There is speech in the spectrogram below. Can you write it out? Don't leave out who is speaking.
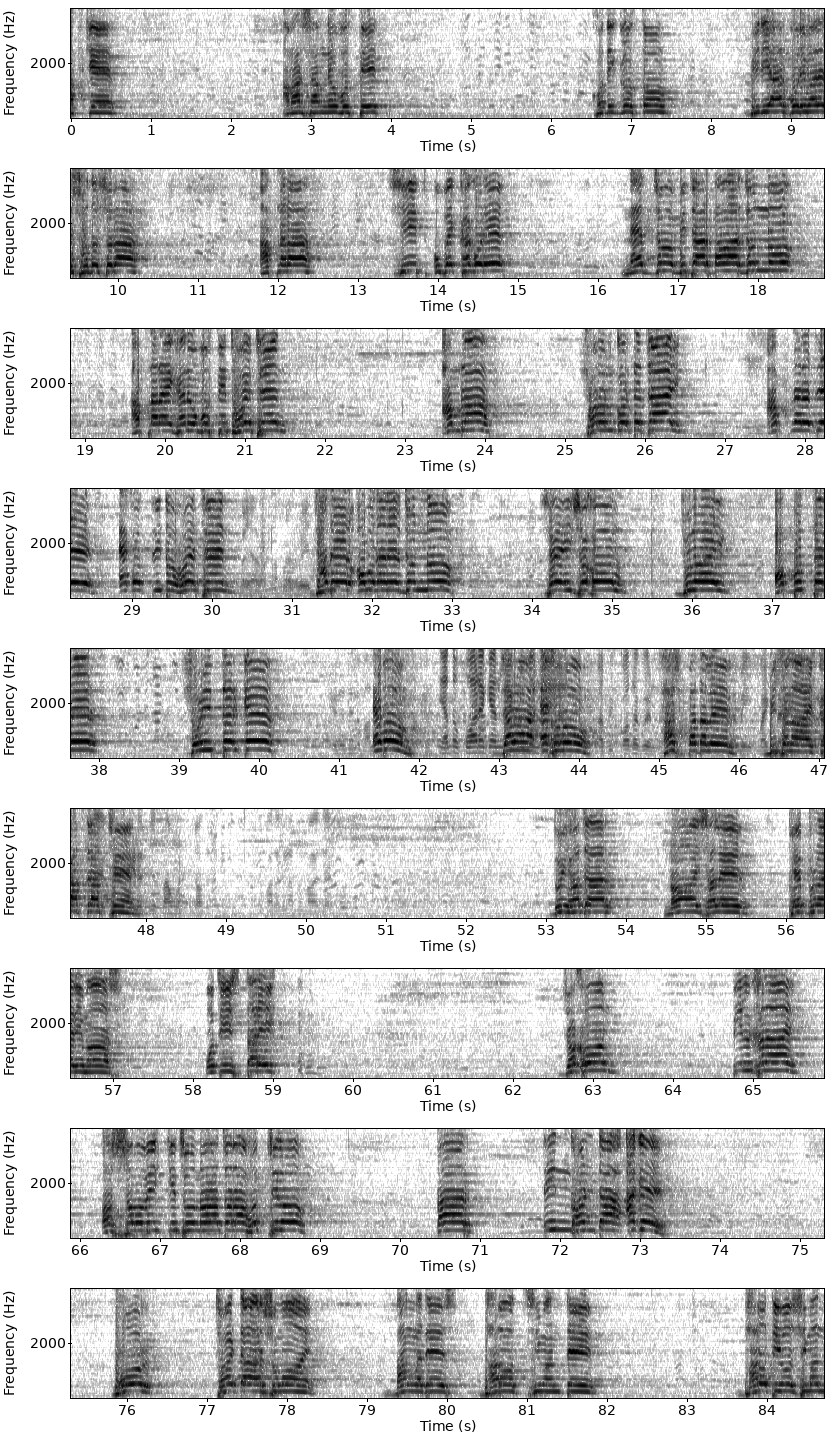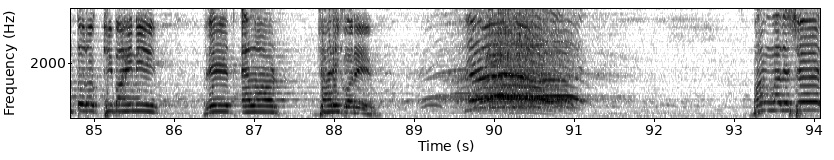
Speaker 1: আজকে আমার সামনে উপস্থিত ক্ষতিগ্রস্ত বিডিআর পরিবারের সদস্যরা, আপনারা শীত উপেক্ষা করে ন্যায্য বিচার পাওয়ার জন্য আপনারা এখানে উপস্থিত হয়েছেন। আমরা স্মরণ করতে চাই, আপনারা যে একত্রিত হয়েছেন। যাদের অবদানের জন্য সেই সকল জুলাই অভ্যুত্থানের শহীদদেরকে এবং যারা
Speaker 2: এখনও
Speaker 1: হাসপাতালের বিছানায় কাতরাচ্ছেন। দুই হাজার নয় সালের ফেব্রুয়ারি মাস পঁচিশ তারিখ। যখন পিলখানায় অস্বাভাবিক কিছু নড়াচড়া হচ্ছিল, তার তিন ঘণ্টা আগে ভোর ছয়টার সময় বাংলাদেশ ভারত সীমান্তে ভারতীয় সীমান্তরক্ষী বাহিনী রেড অ্যালার্ট জারি করে। বাংলাদেশের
